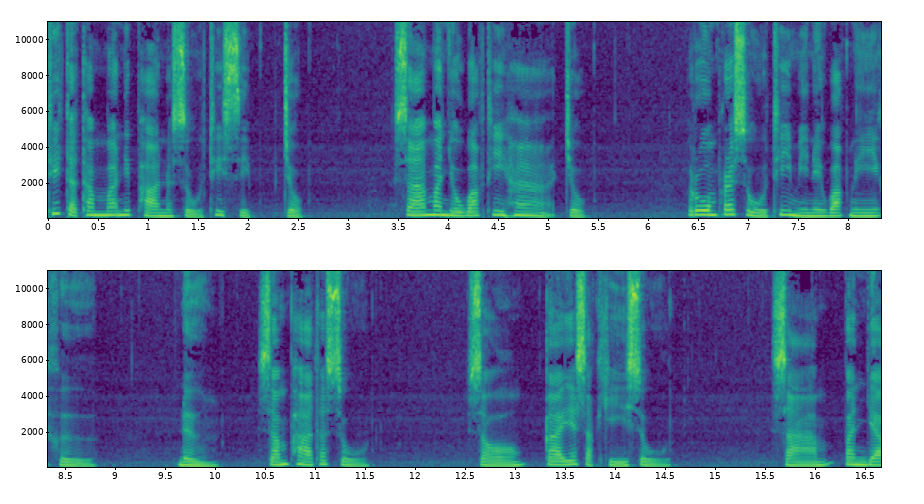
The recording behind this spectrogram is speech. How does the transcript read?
ทิฏฐธรรมนิพพานสูตรที่สิบจบ สามัญญวัคที่ห้าจบ รวมพระสูตรที่มีในวักนี้คือ 1. สัมภาทสูตร 2. กายสักขีสูตร 3. ปัญญา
